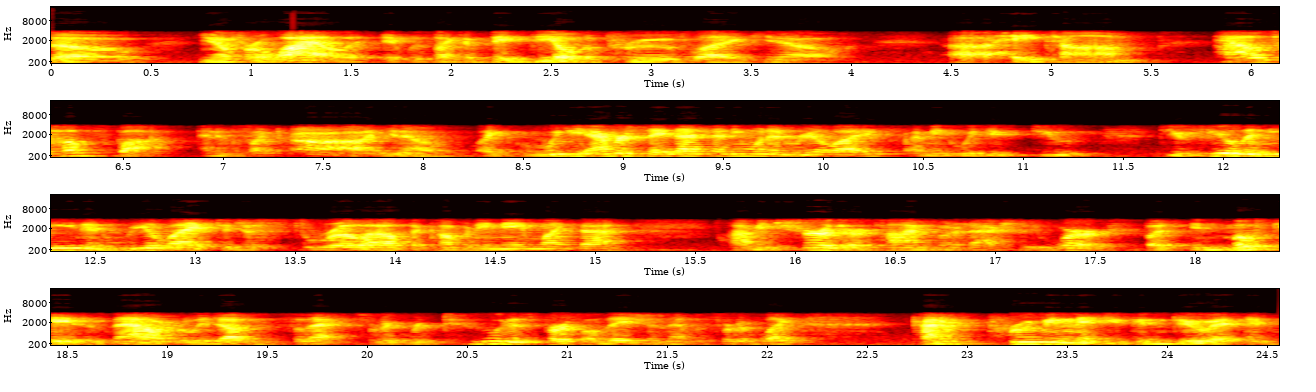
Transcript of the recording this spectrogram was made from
So, you know, for a while, it, it was like a big deal to prove, like, you know, uh, hey, Tom, how's HubSpot? And it was like, ah, you know, like, would you ever say that to anyone in real life? I mean, would you, do you, do you feel the need in real life to just throw out the company name like that? I mean, sure, there are times when it actually works, but in most cases now it really doesn't. So that sort of gratuitous personalization that was sort of like kind of proving that you can do it and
